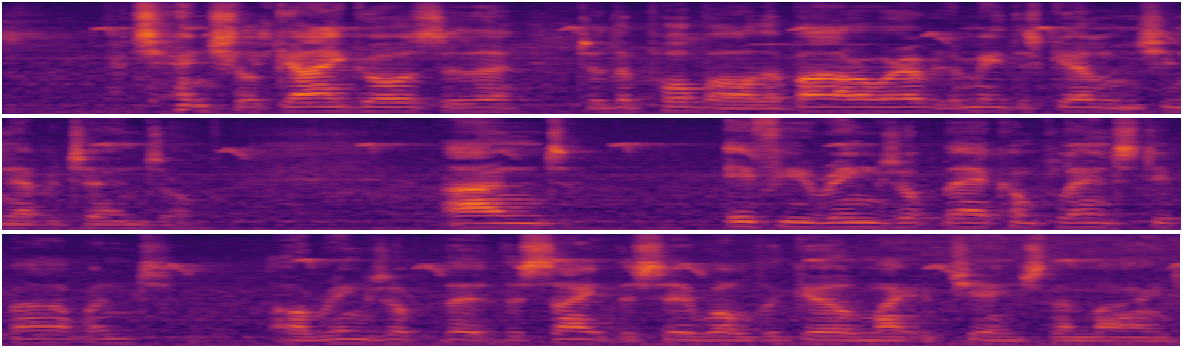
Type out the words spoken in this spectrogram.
potential guy goes to the to the pub or the bar or wherever to meet this girl and she never turns up. And if he rings up their complaints department or rings up the, the site they say well the girl might have changed their mind.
